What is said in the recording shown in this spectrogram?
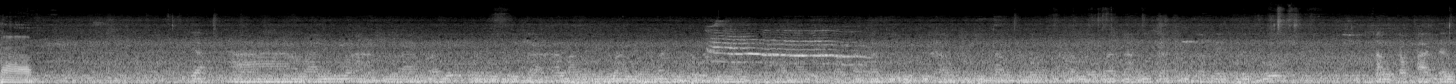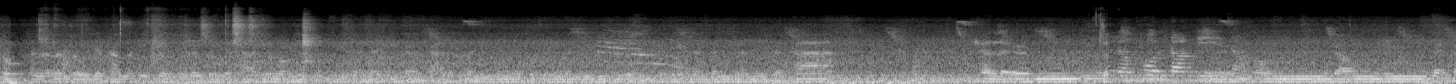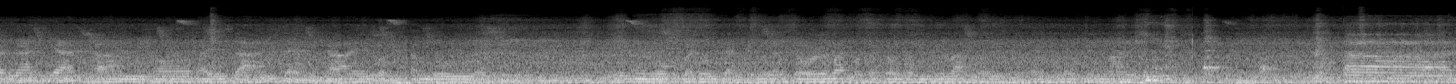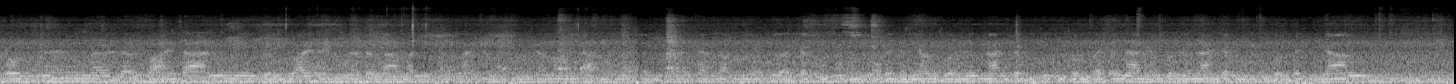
ครับยะถาวาลิวะตุลาภริปุริสิสาขลังวิวังเนวะอิโตทินังเตตานาอิตาตาตาติอิทิตังอิทิตังสมุทิตังเมวะตานิสัสสิตะเปปุริปุสังกัปปะจันโตคันนันโตยะธรรมะทิโตปุระโตยะถาโยโมหิติมิสะนาจิตาสารปะริยเนตุเตมันดิดิติติตินันบันยันนิตถาเฉลิมเฉลิมพลดอนดีจ้ะพลดอนดีและคณะญาติธรรมพอไปสารแต่งกายรถตำบุญที่โลกบดลแต่งเป็นเมืองโตและวัดมันก็ต้องทำที่ว่าเลยแต่งไม่เป็นมันตาดนนาจะฝ่ายสารมีจุดไว้ให้นาจะลามันทำงานกันมาทำงานตามมันนาจะมีการแค่รับเนี่ยเพื่อจะคุณผู้ดีเป็นอย่างส่วนเรื่องนั้น จะมีกุศลไปข้างหน้าอย่างส่วนเรื่องนั้นจะมีกุศลไปอย่าง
